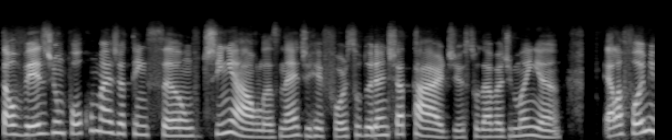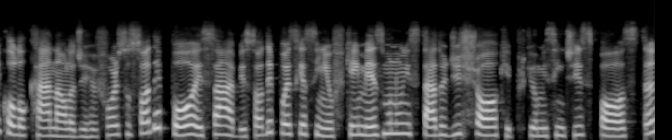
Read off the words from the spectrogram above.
talvez de um pouco mais de atenção. Tinha aulas, né, de reforço durante a tarde, eu estudava de manhã. Ela foi me colocar na aula de reforço só depois, sabe? Só depois que assim, eu fiquei mesmo num estado de choque, porque eu me senti exposta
